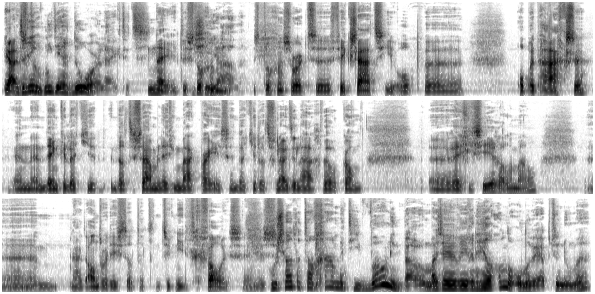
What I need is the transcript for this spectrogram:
Ja, het dringt niet echt door, lijkt het. nee, het is toch, een, het is toch een soort eh, fixatie op, eh, op het Haagse. En, en denken dat, je, dat de samenleving maakbaar is en dat je dat vanuit Den Haag wel kan eh, regisseren allemaal. Ehm, nou, het antwoord is dat dat natuurlijk niet het geval is. Hè. Dus, Hoe zal dat dan gaan met die woningbouw? Maar ze hebben weer een heel ander onderwerp te noemen.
